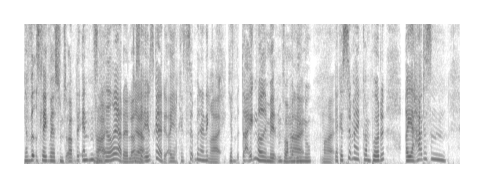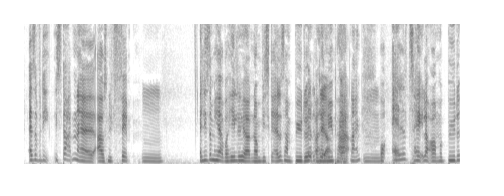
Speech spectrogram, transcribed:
Jeg ved slet ikke, hvad jeg synes om det. Enten så Nej. hader jeg det, eller Ja. så elsker jeg det, og jeg kan simpelthen ikke, Nej, jeg, der er ikke noget imellem for mig Nej. lige nu. nej. Jeg kan simpelthen ikke komme på det, og jeg har det sådan, altså fordi i starten af afsnit 5, Mm. Er ligesom her, hvor hele det her, når vi skal alle sammen bytte og have der? nye partner, Ja. ikke? Mm. hvor alle taler om at bytte.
